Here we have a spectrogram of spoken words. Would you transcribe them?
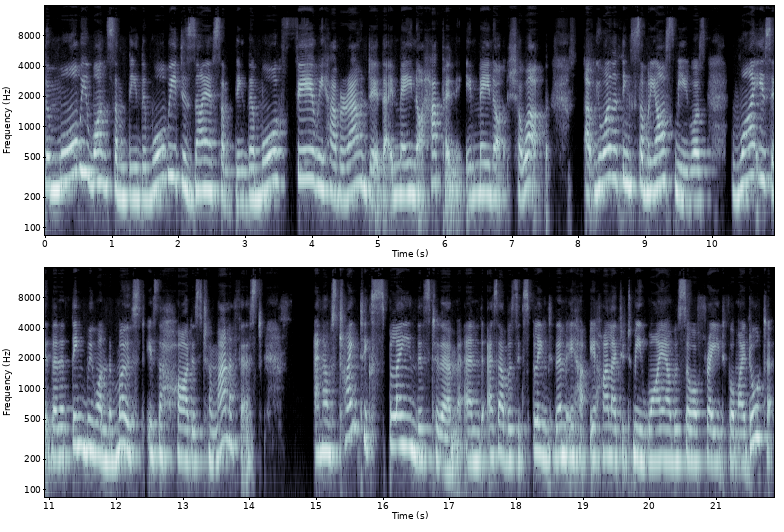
The more we want something, the more we desire something, the more fear we have around it that it may not happen, it may not show up. Uh, one of the things somebody asked me was, why is it that the thing we want the most is the hardest to manifest? And I was trying to explain this to them. And as I was explaining to them, it, it highlighted to me why I was so afraid for my daughter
